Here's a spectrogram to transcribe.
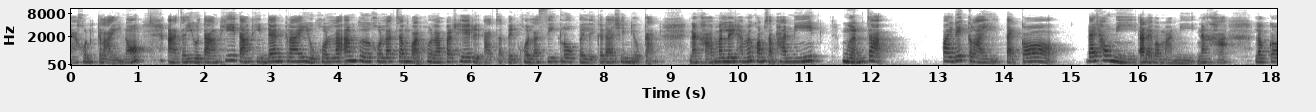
นะคนไกลเนาะอาจจะอยู่ต่างที่ต่างถิ่นแดนไกลอยู่คนละอำเภอคนละจังหวัดคนละประเทศ หรืออาจจะเป็นคนละซีกโลกไปเลยก็ได้เช่นเดียวกันนะคะ มันเลยทำให้ความสัมพันธ์นี้เหมือนจะไปได้ไกลแต่ก็ ได้เท่านี้อะไรประมาณนี้นะคะ แล้วก็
